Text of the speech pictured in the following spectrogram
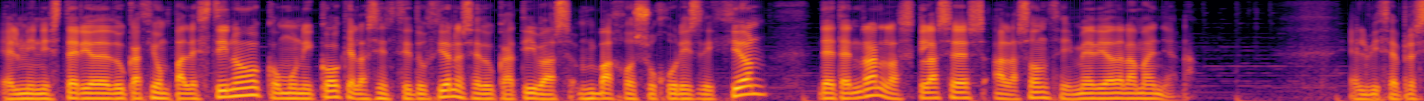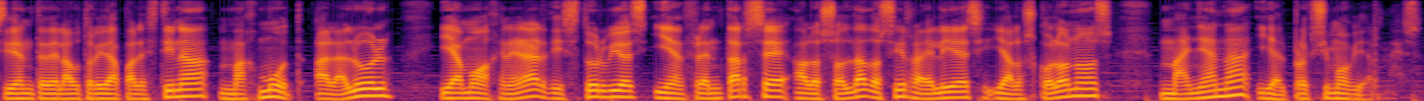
El Ministerio de Educación palestino comunicó que las instituciones educativas bajo su jurisdicción detendrán las clases a las once y media de la mañana. El vicepresidente de la autoridad palestina, Mahmoud al-Alul, llamó a generar disturbios y enfrentarse a los soldados israelíes y a los colonos mañana y el próximo viernes.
